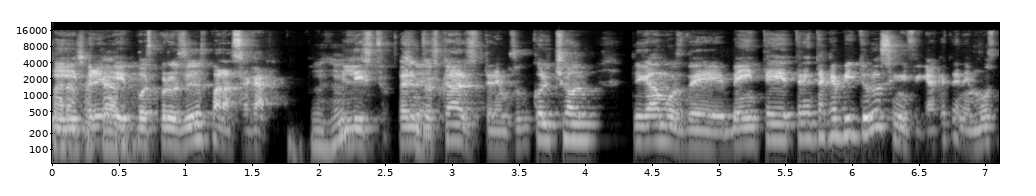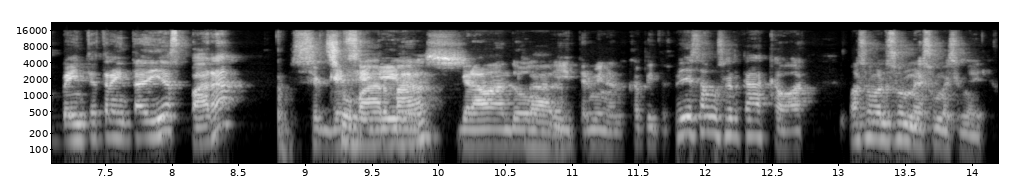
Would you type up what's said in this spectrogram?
y, pues producidos para sacar. Y listo. Pero entonces, claro, si tenemos un colchón, digamos, de 20, 30 capítulos, significa que tenemos 20, 30 días para sumar más grabando y terminando capítulos. Pero ya estamos cerca de acabar, más o menos un mes, un mes y medio.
